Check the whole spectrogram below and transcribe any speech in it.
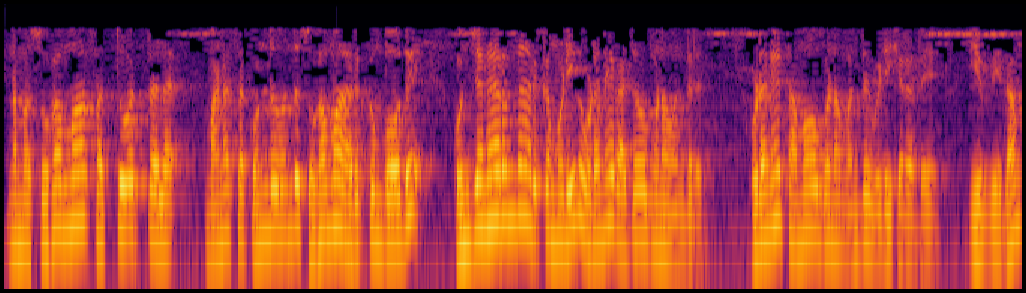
நம்ம சுகமா சத்துவத்துல மனசை கொண்டு வந்து சுகமா இருக்கும்போது கொஞ்ச நேரம் தான் இருக்க முடியுது உடனே ரஜோகுணம் வந்துருது. உடனே தமோ குணம் வந்து விடுகிறது. இவ்விதம்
